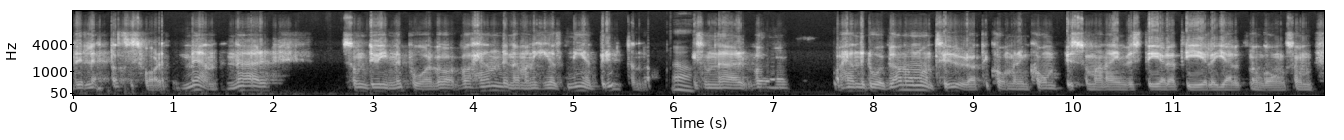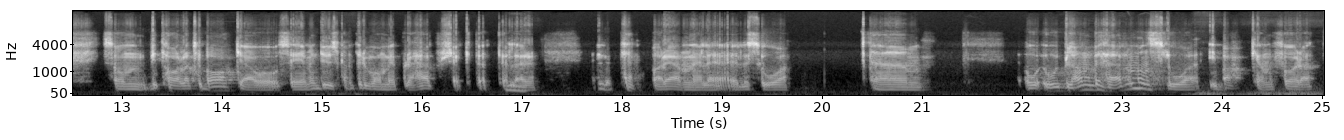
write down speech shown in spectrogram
det lättaste svaret. Men när, som du är inne på, vad, vad händer när man är helt nedbruten då? Ja. Liksom när, vad, vad händer då? Ibland har man tur att det kommer en kompis som man har investerat i eller hjälpt någon gång som, som betalar tillbaka och säger men du, ska inte du vara med på det här projektet? Eller, eller peppar en eller, eller så. Ehm, och, och ibland behöver man slå i backen för att,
